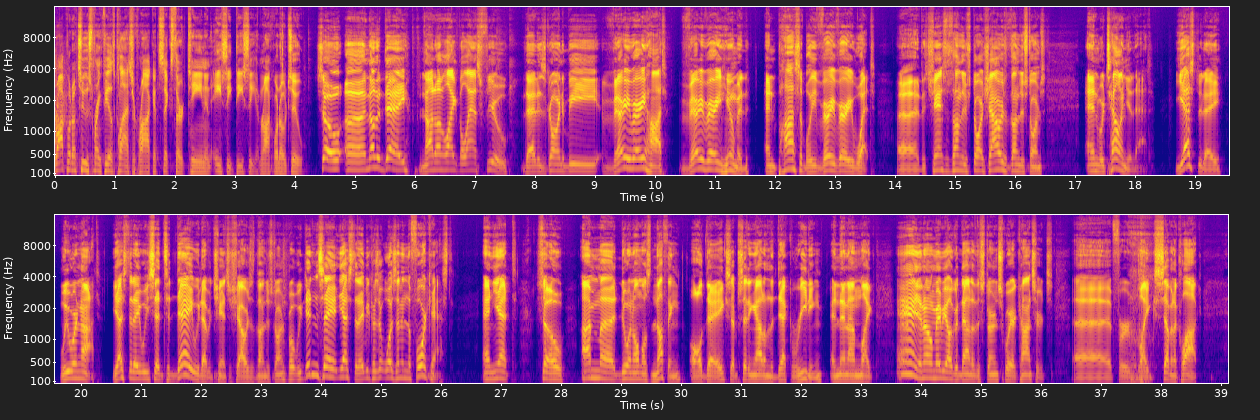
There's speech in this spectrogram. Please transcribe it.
Rock 102, Springfield's Classic Rock at 613 and ACDC and Rock 102. So, uh, another day, not unlike the last few, that is going to be very, very hot, very, very humid, and possibly very, very wet. Uh, the chance of thunderstorm, showers of thunderstorms, and we're telling you that. Yesterday, we were not. Yesterday, we said today we'd have a chance of showers of thunderstorms, but we didn't say it yesterday because it wasn't in the forecast. And yet, so I'm uh, doing almost nothing all day except sitting out on the deck reading, and then I'm like, eh, you know, maybe I'll go down to the Stearns Square concerts uh, for like seven o'clock,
